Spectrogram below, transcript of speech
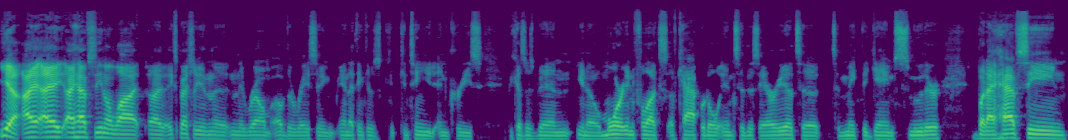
yeah, I, I, I have seen a lot, uh, especially in the in the realm of the racing, and I think there's continued increase because there's been you know more influx of capital into this area to to make the game smoother. But I have seen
